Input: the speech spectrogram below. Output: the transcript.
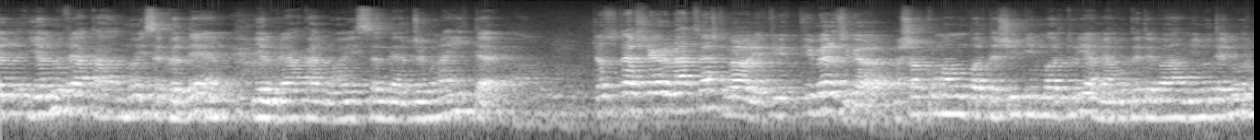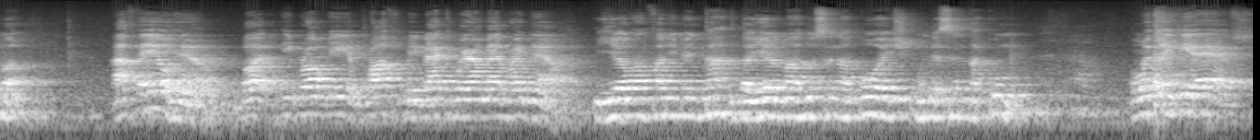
el, el nu vrea ca noi să cădem, El vrea ca noi să mergem înainte. Just as I shared in my testimony a few, few minutes ago, Așa cum am împărtășit din mărturia mea cu câteva minute în urmă. I failed Him, but He brought me and prospered me back to where I'm at right now. Eu am falimentat, dar El m-a adus înapoi și unde sunt acum. Only thing He asks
